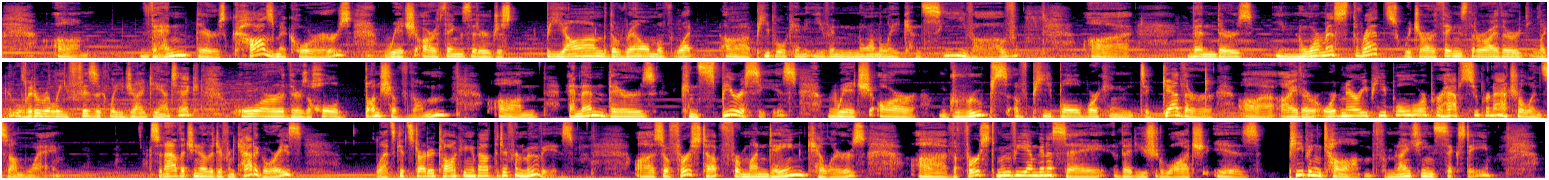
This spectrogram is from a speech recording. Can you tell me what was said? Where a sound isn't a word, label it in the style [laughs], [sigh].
Um, then there's cosmic horrors, which are things that are just beyond the realm of what uh, people can even normally conceive of. Uh, then there's enormous threats, which are things that are either like literally physically gigantic, or there's a whole bunch of them. Um, and then there's conspiracies, which are groups of people working together, uh, either ordinary people or perhaps supernatural in some way. So now that you know the different categories, let's get started talking about the different movies. Uh, so, first up for mundane killers, uh, the first movie I'm going to say that you should watch is Peeping Tom from 1960.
